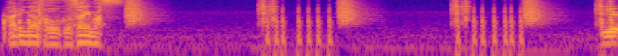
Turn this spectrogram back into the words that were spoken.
ありがとうございますいえ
